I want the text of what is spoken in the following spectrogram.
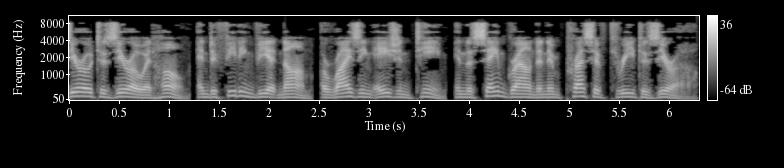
0–0 at home, and defeating Vietnam, a rising Asian team, in the same ground an impressive 3–0.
